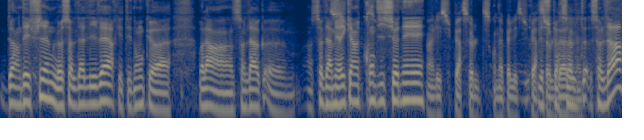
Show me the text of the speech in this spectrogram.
d'un des films, le soldat de l'hiver, qui était donc euh, voilà un soldat, euh, un soldat américain conditionné, Ouais, les super soldats, ce qu'on appelle les super les soldats. super solda- soldats,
